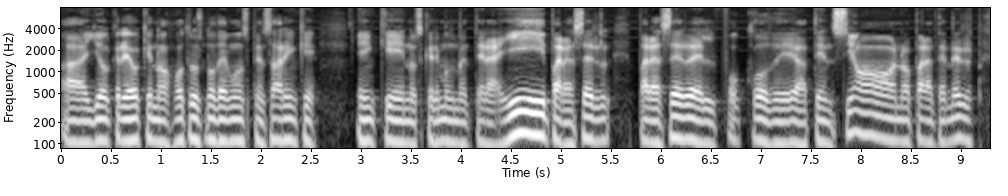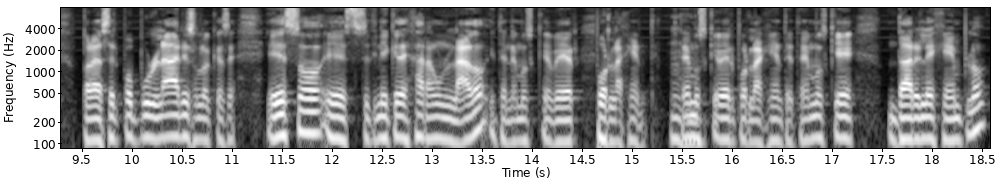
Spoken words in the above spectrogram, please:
Ah, yo creo que nosotros no debemos pensar en que en que nos queremos meter ahí para hacer para hacer el foco de atención o para tener para ser populares o lo que sea eso se tiene que dejar a un lado y tenemos que ver por la gente tenemos que ver por la gente tenemos que dar el ejemplo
